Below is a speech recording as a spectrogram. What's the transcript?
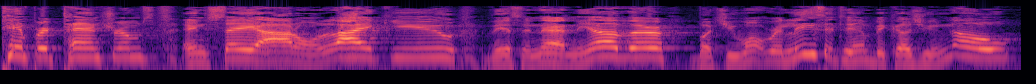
temper tantrums and say, I don't like you, this and that and the other, but you won't release it to him because you know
